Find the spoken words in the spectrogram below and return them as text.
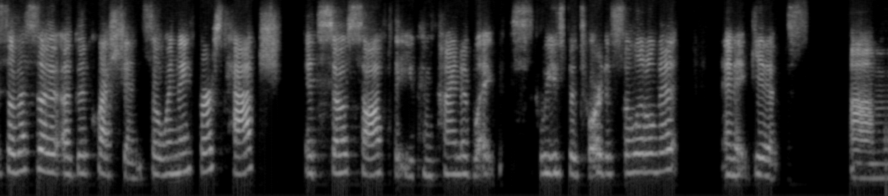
So that's a, a good question. So when they first hatch, it's so soft that you can kind of like squeeze the tortoise a little bit and it gives. Um,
